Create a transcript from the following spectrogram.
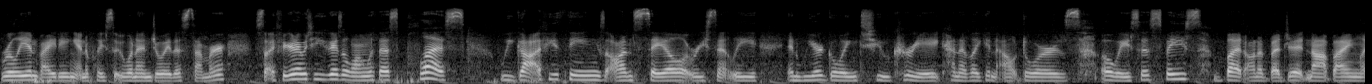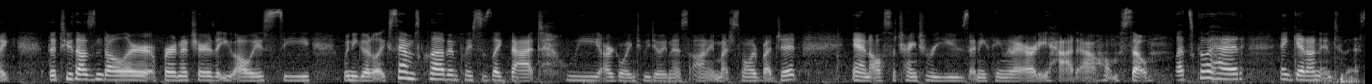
really inviting and a place that we want to enjoy this summer. So I figured I would take you guys along with us. Plus, we got a few things on sale recently and we are going to create kind of like an outdoors oasis space but on a budget not buying like the $2,000 furniture that you always see when you go to like Sam's Club and places like that. We are going to be doing this on a much smaller budget and also trying to reuse anything that I already had at home. So let's go ahead and get on into this.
